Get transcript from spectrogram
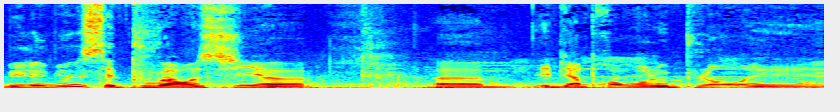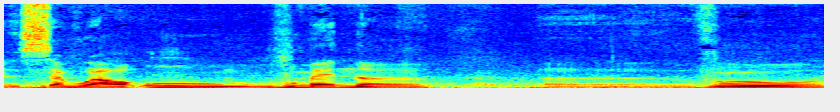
Mais le mieux, c'est de pouvoir aussi eh bien, prendre le plan et savoir où vous mène vos,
